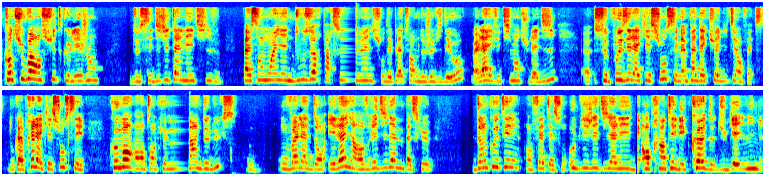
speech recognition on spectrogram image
Quand tu vois ensuite que les gens de ces digital natives passent en moyenne 12 heures par semaine sur des plateformes de jeux vidéo, bah là, effectivement, tu l'as dit, euh, se poser la question, c'est même pas d'actualité en fait. Donc après, la question, c'est comment en tant que marque de luxe, on va là-dedans. Et là, il y a un vrai dilemme parce que d'un côté, en fait, elles sont obligées d'y aller, d'emprunter les codes du gaming.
